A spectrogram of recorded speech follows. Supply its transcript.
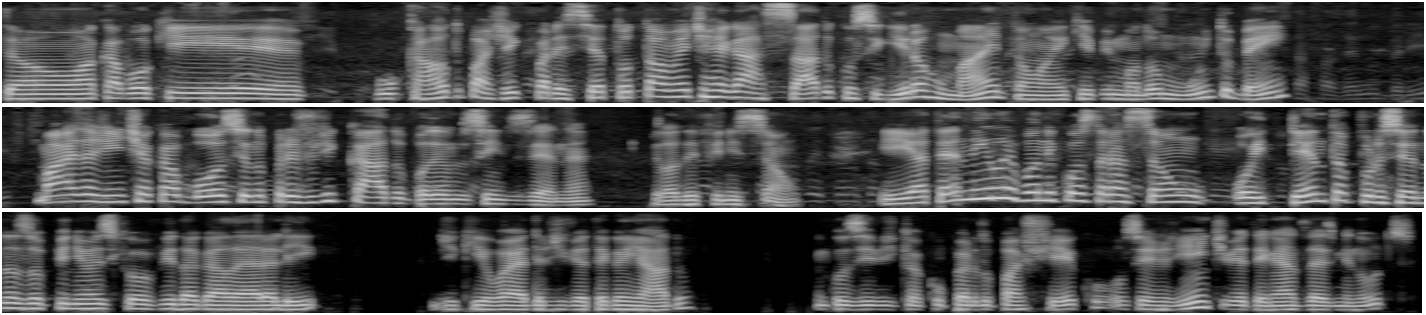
Então acabou que o carro do Pacheco parecia totalmente arregaçado, conseguiram arrumar, então a equipe mandou muito bem. Mas a gente acabou sendo prejudicado, podemos assim dizer, né? Pela definição. E até nem levando em consideração 80% das opiniões que eu ouvi da galera ali, de que o Éder devia ter ganhado inclusive que a culpa era do Pacheco, ou seja, a gente devia ter ganhado 10 minutos.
